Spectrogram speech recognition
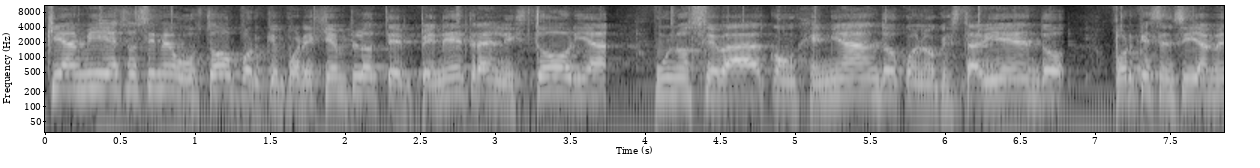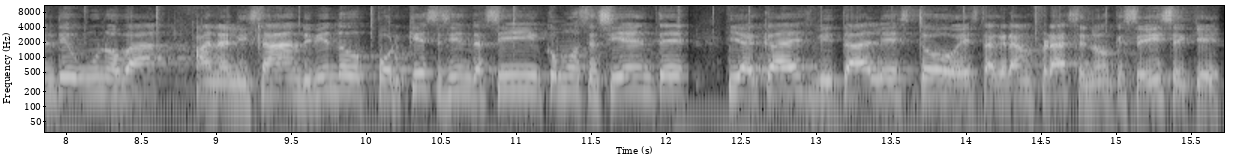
que a mí eso sí me gustó porque por ejemplo te penetra en la historia, uno se va congeniando con lo que está viendo, porque sencillamente uno va analizando y viendo por qué se siente así, cómo se siente. Y acá es vital esto, esta gran frase, ¿no? Que se dice que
